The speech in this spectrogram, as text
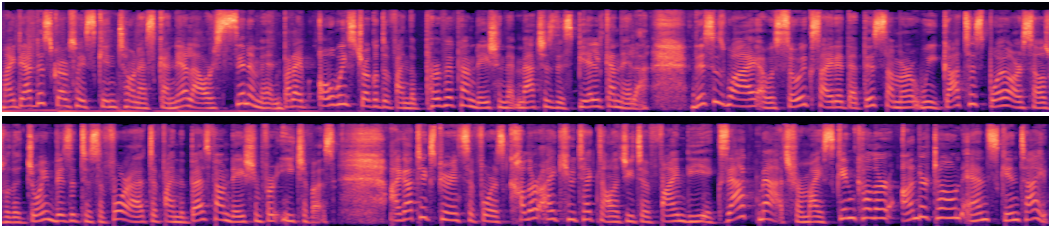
My dad describes my skin tone as canela or cinnamon, but I've always struggled to find the perfect foundation that matches this piel canela. This is why I was so excited that this summer we got to spoil ourselves with a joint visit to Sephora to find the best foundation for each of us. I got to experience Sephora's Color IQ technology to find the exact match for my skin color, undertone, and skin type.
